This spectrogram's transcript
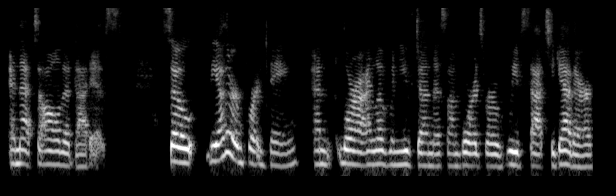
And that's all that that is. So the other important thing and laura i love when you've done this on boards where we've sat together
